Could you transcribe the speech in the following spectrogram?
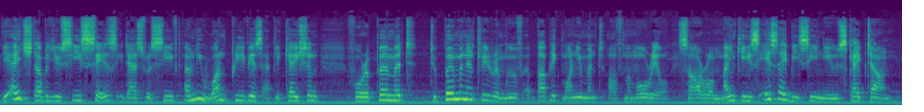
The HWC says it has received only one previous application for a permit to permanently remove a public monument of memorial. Cyril Menkes, SABC News, Cape Town.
